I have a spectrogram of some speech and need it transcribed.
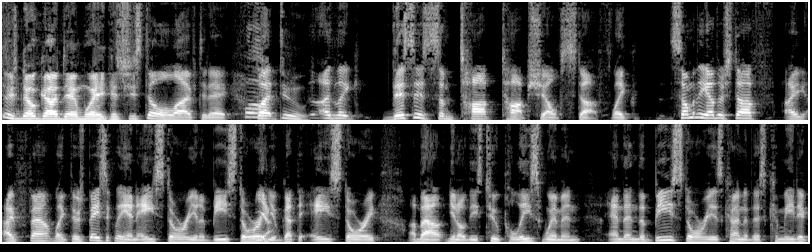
there's no goddamn way cuz she's still alive today. Fuck, but dude. I, like this is some top top shelf stuff. Like some of the other stuff I, I found like there's basically an A story and a B story. Yeah. You've got the A story about you know these two police women, and then the B story is kind of this comedic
